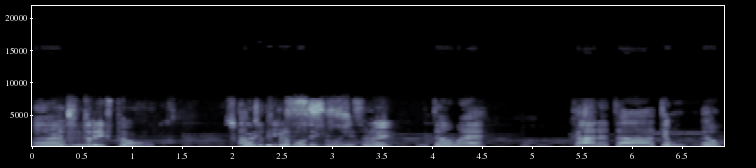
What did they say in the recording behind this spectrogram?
Ah, É, os três estão uns Tá tudo em 46 promoções, por né? Então, é. Cara, tá. Tem um. Meu.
